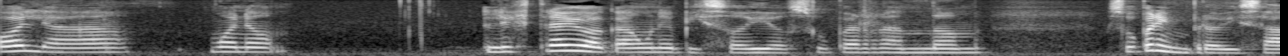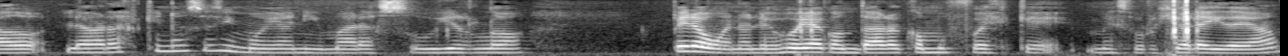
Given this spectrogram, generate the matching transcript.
Hola. Bueno, les traigo acá un episodio súper random, súper improvisado. La verdad es que no sé si me voy a animar a subirlo, pero bueno, les voy a contar cómo fue que me surgió la idea.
